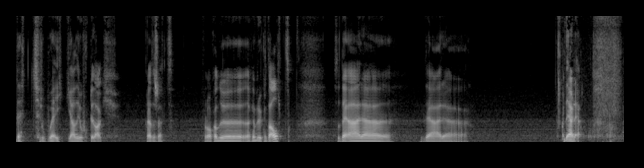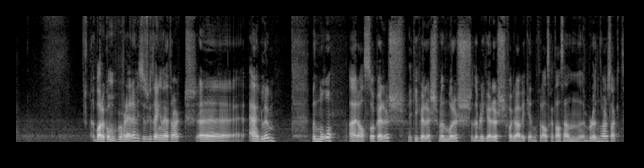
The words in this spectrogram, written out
det tror jeg ikke jeg hadde gjort i dag, rett og slett. For nå kan du, kan bruke den til alt. Så det er uh, Det er uh, Det er det. Bare å komme på flere hvis du skulle trenge det etter hvert. Eh, Aglum. Men nå er det altså kvelders. Ikke kvelders, men morgers. Det blir kvelders for Kraviken, for han skal ta seg en blund, har han sagt.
